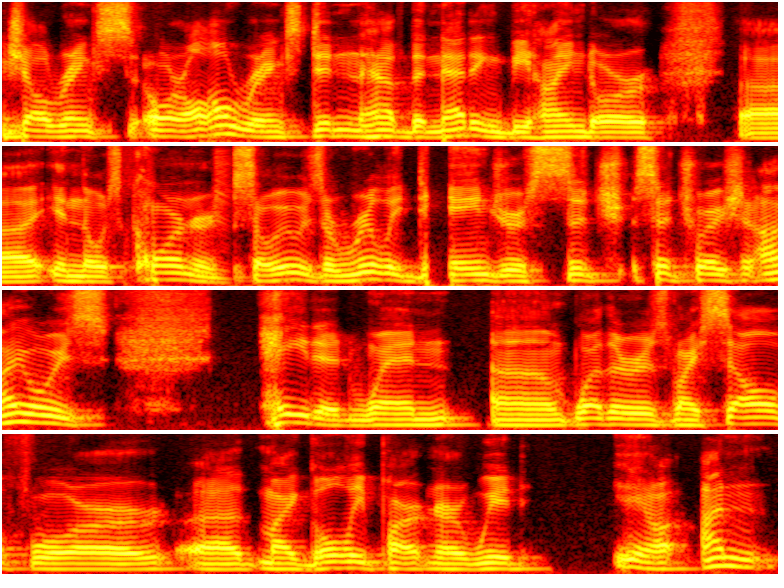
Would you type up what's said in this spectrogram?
NHL rinks or all rinks didn't have the netting behind or uh, in those corners. So it was a really dangerous situ- situation. I always hated when, um, whether it's myself or uh, my goalie partner, we'd you know, un,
